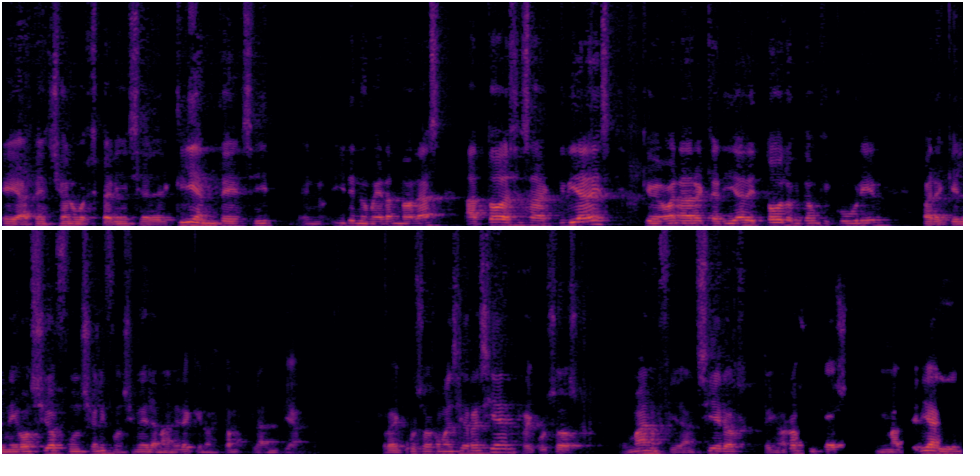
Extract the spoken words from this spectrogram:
eh, atención o experiencia del cliente, ¿sí? ir enumerándolas a todas esas actividades que me van a dar claridad de todo lo que tengo que cubrir para que el negocio funcione y funcione de la manera que nos estamos planteando recursos, como decía recién, recursos humanos, financieros, tecnológicos, materiales.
